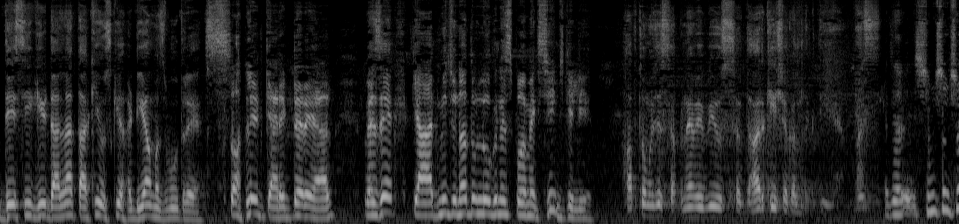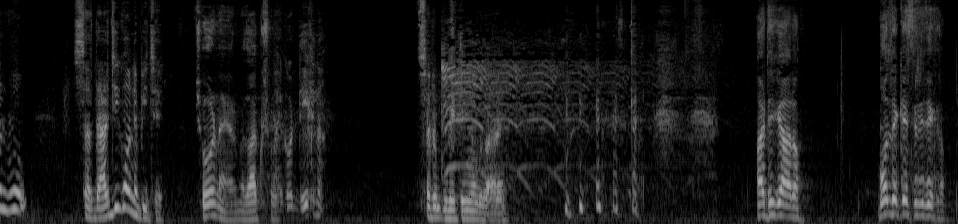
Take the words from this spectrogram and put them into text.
देसी घी डालना ताकि उसकी हड्डियाँ मज़बूत रहे। सॉलिड कैरेक्टर है यार। वैसे क्या आदमी चुना तुम लोगों ने स्पर्म एक्सचेंज के लिए? अब तो मुझे सपने में भी उस सरदार की शक्ल दिखती है। बस। अच्छा सुन सुन सुन वो सरदार जी कौन है पीछे? छोड़ना यार मज़ाक छोड़। गॉड देखना। सर मीटिंग में बुला रहे हैं। हाँ ठीक है आ रहा हूँ। बोल दे केसरी देख रहा हूँ।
